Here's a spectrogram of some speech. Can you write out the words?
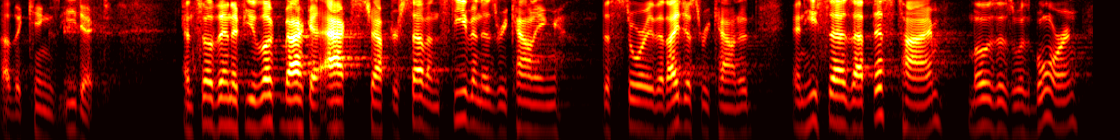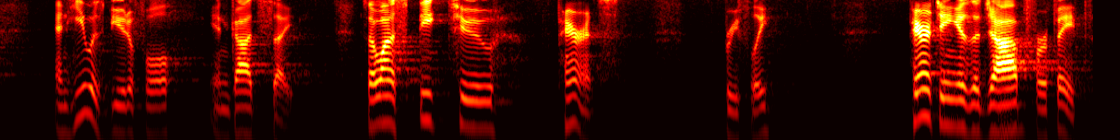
of the king's edict. And so, then if you look back at Acts chapter 7, Stephen is recounting the story that I just recounted, and he says, At this time, Moses was born, and he was beautiful in God's sight. So, I want to speak to parents briefly. Parenting is a job for faith,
